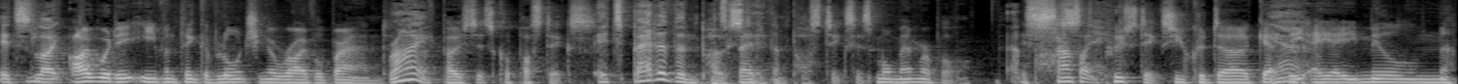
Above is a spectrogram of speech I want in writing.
It's like, I would even think of launching a rival brand Right. of post-its called Postics. it's better than It's post better than Postics. It's more memorable. It sounds like Postic. Poostix. You could uh, get the Yeah. AA Milne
